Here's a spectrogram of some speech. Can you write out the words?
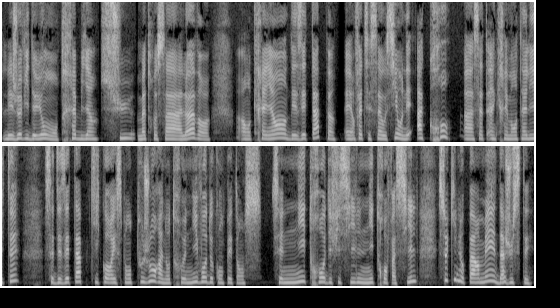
les jeux vidéo ont très bien su mettre ça à l'œuvre en créant des étapes. Et en fait, c'est ça aussi, on est accro à cette incrémentalité. C'est des étapes qui correspondent toujours à notre niveau de compétence. C'est ni trop difficile, ni trop facile, ce qui nous permet d'ajuster.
